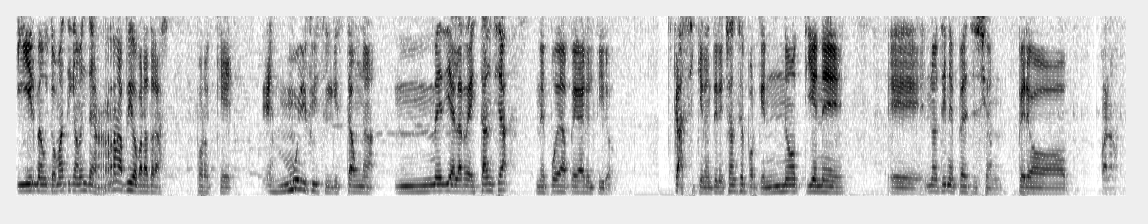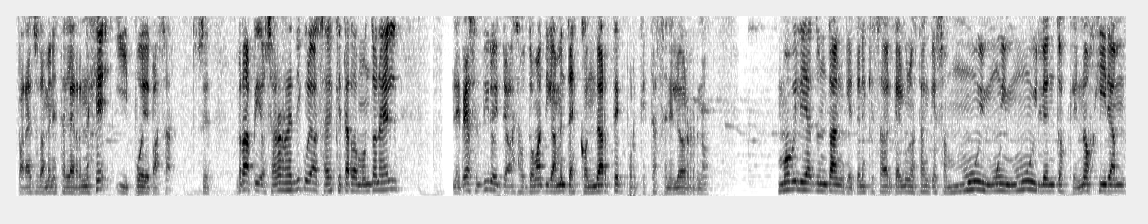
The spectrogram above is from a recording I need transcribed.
y irme automáticamente rápido para atrás, porque es muy difícil que está a una media larga distancia me pueda pegar el tiro casi que no tiene chance porque no tiene, eh, no tiene precisión. Pero bueno, para eso también está el RNG y puede pasar. Entonces, rápido, cerrar retícula, sabes que tarda un montón él, le pegas el tiro y te vas automáticamente a esconderte porque estás en el horno. Movilidad de un tanque, tenés que saber que algunos tanques son muy muy muy lentos, que no giran,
